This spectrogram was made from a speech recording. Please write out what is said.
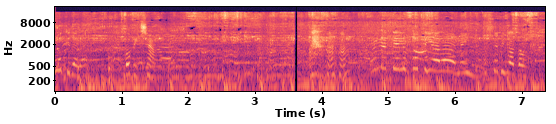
लोग किधर है वो पीछे हैं। मैं तीन पतियाँ रहा नहीं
